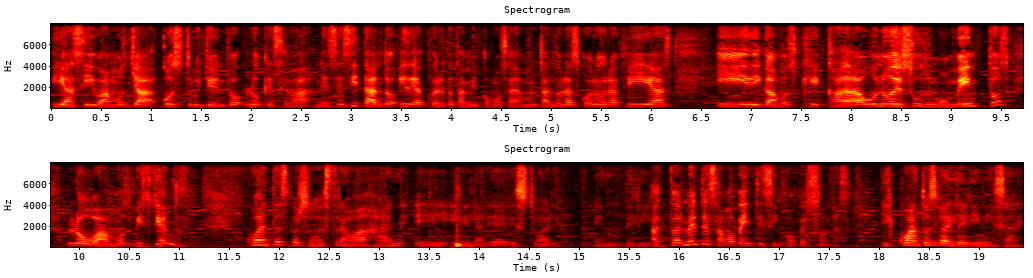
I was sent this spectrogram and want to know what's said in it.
y así vamos ya construyendo lo que se va necesitando y de acuerdo también cómo se van montando las coreografías y digamos que cada uno de sus momentos lo vamos vistiendo. ¿Cuántas personas trabajan eh, en el área de vestuario en Delirio? Actualmente estamos 25 personas. ¿Y cuántos bailarines hay?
